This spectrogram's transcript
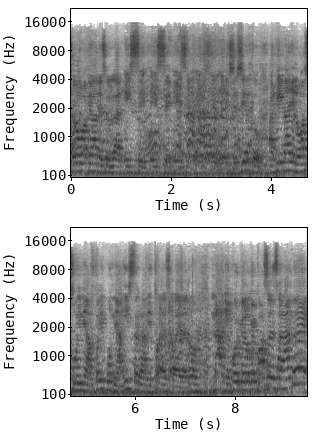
Solo va a quedar en el celular ese, ese, ese, ese, ese, ¿cierto? Aquí nadie lo va a subir ni a Facebook, ni a Instagram, ni toda esa vaina, ¿no? Nadie, porque lo que pasa en San Andrés...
